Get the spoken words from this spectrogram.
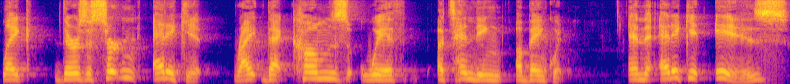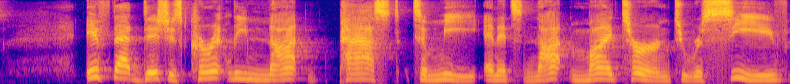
like there's a certain etiquette, right, that comes with attending a banquet. And the etiquette is if that dish is currently not passed to me and it's not my turn to receive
